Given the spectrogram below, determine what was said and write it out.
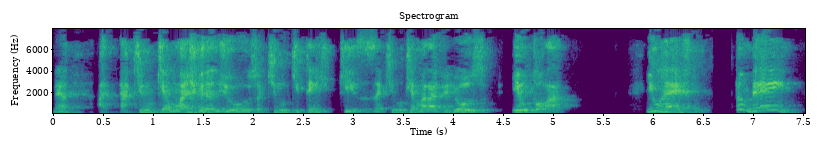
Né? Aquilo que é o mais grandioso, aquilo que tem riquezas, aquilo que é maravilhoso, eu tô lá. E o resto? Também.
